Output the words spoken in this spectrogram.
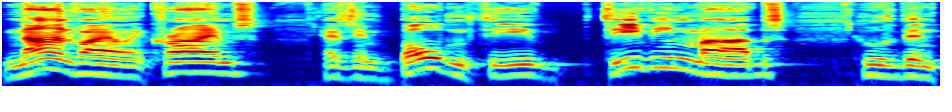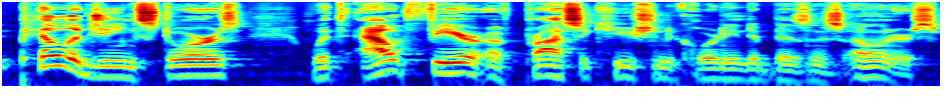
nonviolent crimes has emboldened thieving mobs who have been pillaging stores without fear of prosecution, according to business owners.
